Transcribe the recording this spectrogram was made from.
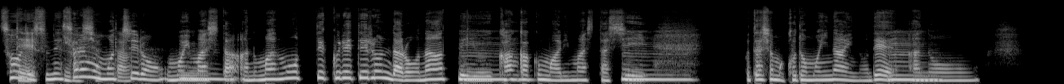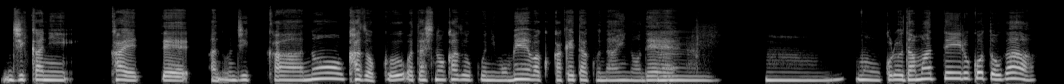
そうですね。それももちろん思いました。あの、守ってくれてるんだろうなっていう感覚もありましたし、私はもう子供いないので、あの、実家に帰って、あの、実家の家族、私の家族にも迷惑かけたくないので、うん、もうこれを黙っていることが、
